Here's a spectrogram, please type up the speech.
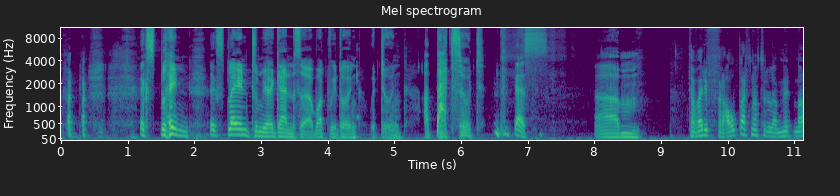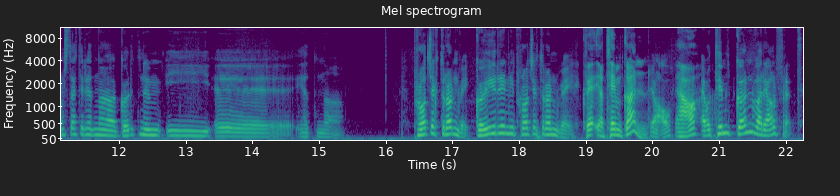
explain, explain to me again, sir, what we're doing. We're doing a batsuit. Yes. Um, það væri frábært náttúrulega mannst eftir hérna gaurnum í uh, hérna Project Runway, gaurinn í Project Runway hver, já, Tim Gunn. já, Já. ef Tim Gunn var í Alfred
